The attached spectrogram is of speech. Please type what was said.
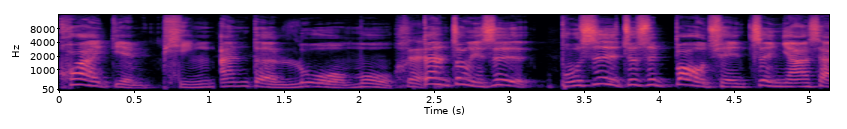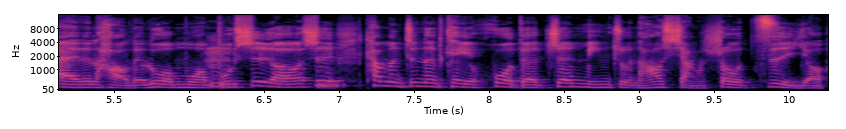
快点平安的落幕。对，但重点是不是就是暴权镇压下来的好的落幕？嗯。不是哦，是他们真的可以获得真民主，然后享受自由，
